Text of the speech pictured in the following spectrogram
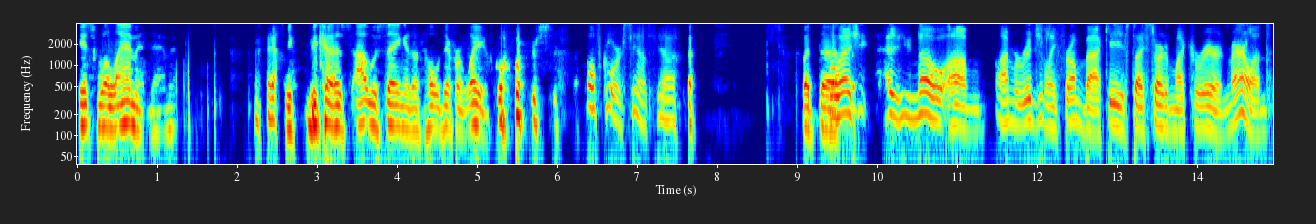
it's Willamette, damn it. Yeah. Be- Because I was saying it a whole different way, of course. of course, yes, yeah. But uh, well, as you as you know, um, I'm originally from back east. I started my career in Maryland,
